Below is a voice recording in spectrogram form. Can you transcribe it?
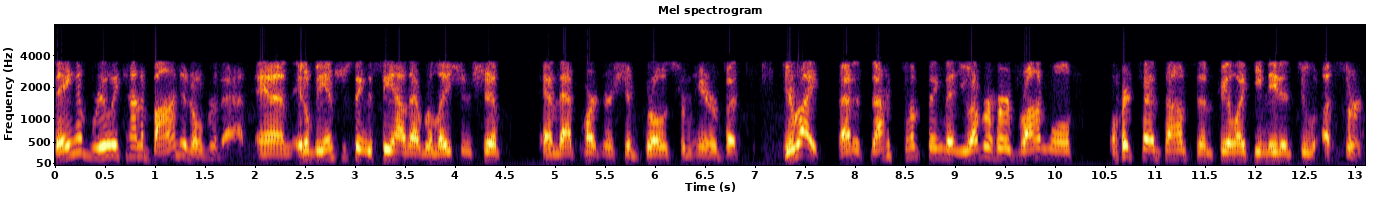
They have really kind of bonded over that, and it'll be interesting to see how that relationship and that partnership grows from here. But you're right; that is not something that you ever heard Ron Wolf or Ted Thompson feel like he needed to assert.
